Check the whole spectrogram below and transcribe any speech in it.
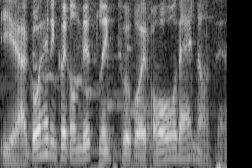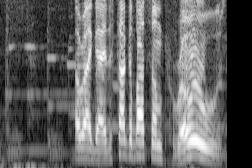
Yeah, go ahead and click on this link to avoid all that nonsense. Alright guys, let's talk about some pros.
